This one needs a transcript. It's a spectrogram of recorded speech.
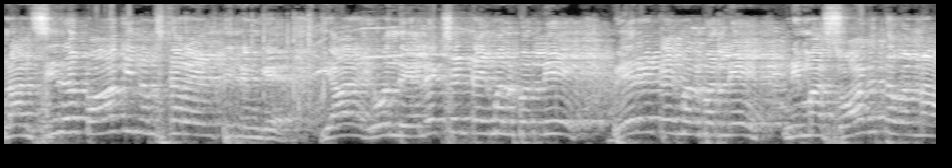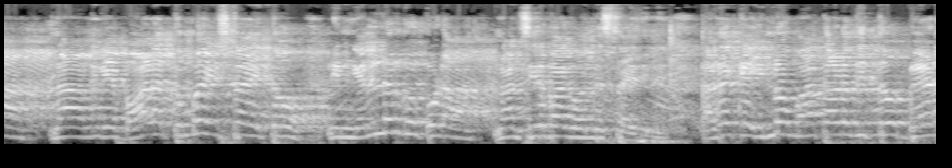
ನಾನು ಸಿರಪಾಗಿ ನಮಸ್ಕಾರ ಹೇಳ್ತೀನಿ ನಿಮ್ಗೆ. ಯಾ ಒಂದು ಎಲೆಕ್ಷನ್ ಟೈಮಲ್ಲಿ ಬರಲಿ, ಬೇರೆ ಟೈಮಲ್ಲಿ ಬರಲಿ, ನಿಮ್ಮ ಸ್ವಾಗತವನ್ನ ನನಗೆ ಬಹಳ ತುಂಬಾ ಇಷ್ಟ ಆಯ್ತು. ನಿಮ್ಗೆಲ್ಲರಿಗೂ ಕೂಡ ನಾನು ಸಿರಪಾಗಿ ವಂದಿಸ್ತಾ ಇದ್ದೀನಿ. ಅದಕ್ಕೆ ಇನ್ನೂ ಮಾತಾಡೋದಿತ್ತು, ಬೇಡ.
